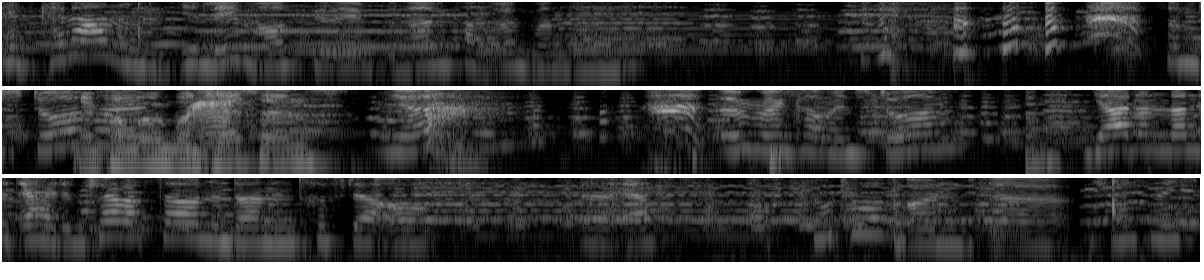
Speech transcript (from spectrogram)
Halt, keine Ahnung, ihr Leben ausgelebt und dann kam irgendwann so ein. So ein Sturm. Dann kommen halt. irgendwann Jazzhands. Ja. irgendwann kam ein Sturm. Ja, dann landet er halt in Traverse Town und dann trifft er auf. Äh, erst auf Pluto und äh, ich weiß nicht.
